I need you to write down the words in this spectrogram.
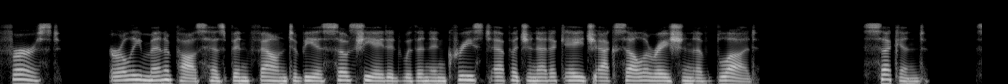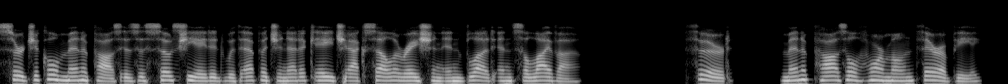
First, early menopause has been found to be associated with an increased epigenetic age acceleration of blood. Second, surgical menopause is associated with epigenetic age acceleration in blood and saliva. Third, menopausal hormone therapy,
